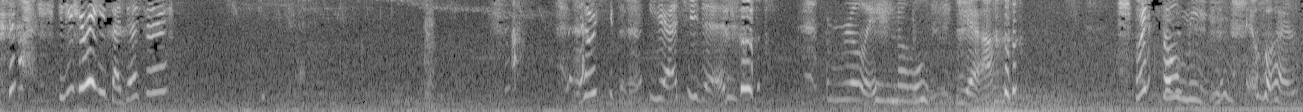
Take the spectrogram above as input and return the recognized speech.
Did you hear what he said yesterday? no, she didn't. Yeah, she did. really? No. Yeah. it was so mean. It was.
